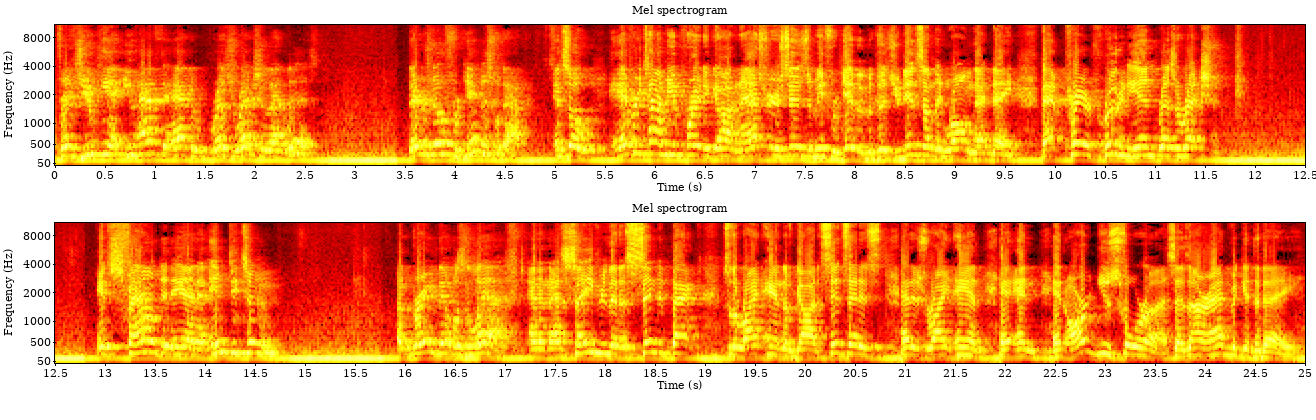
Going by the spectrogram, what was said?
Friends, you can't. You have to add the resurrection to that list. There's no forgiveness without it. And so every time you pray to God and ask for your sins to be forgiven because you did something wrong that day, that prayer is rooted in resurrection. It's founded in an empty tomb a grave that was left, and a Savior that ascended back to the right hand of God, sits at his, at his right hand, and, and, and argues for us as our advocate today,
